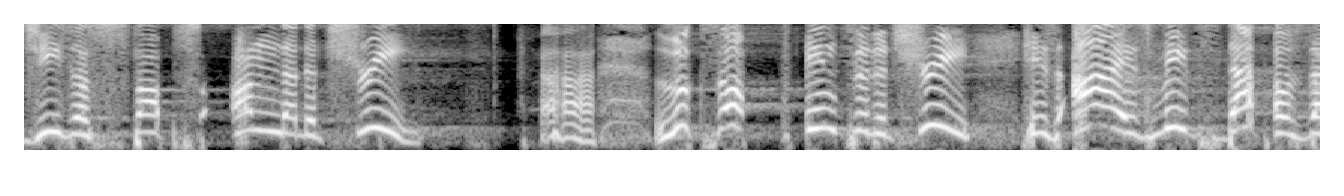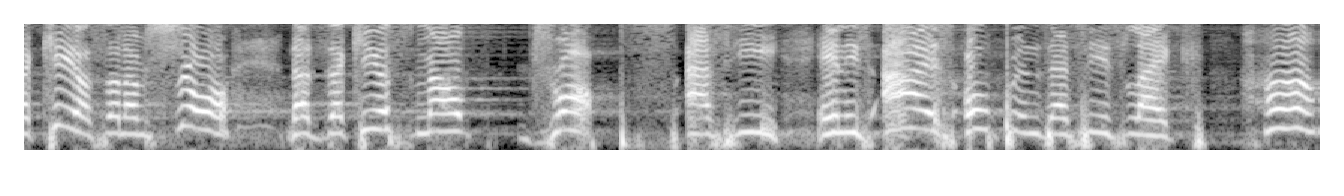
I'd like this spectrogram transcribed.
Jesus stops under the tree, looks up into the tree. His eyes meets that of Zacchaeus. And I'm sure that Zacchaeus' mouth drops as he, and his eyes opens as he's like, huh?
